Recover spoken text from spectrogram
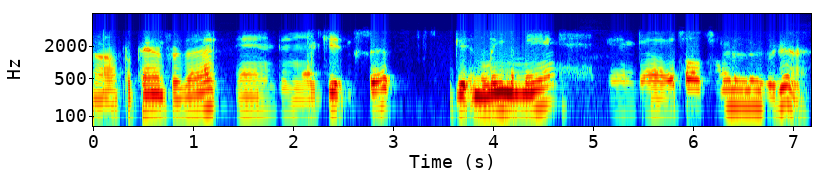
uh, preparing for that and uh, getting fit, getting lean and mean, and uh, that's all going on over here.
